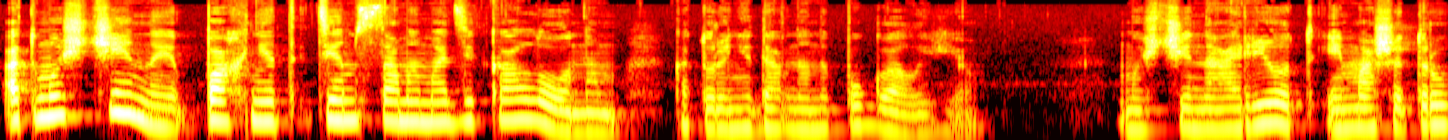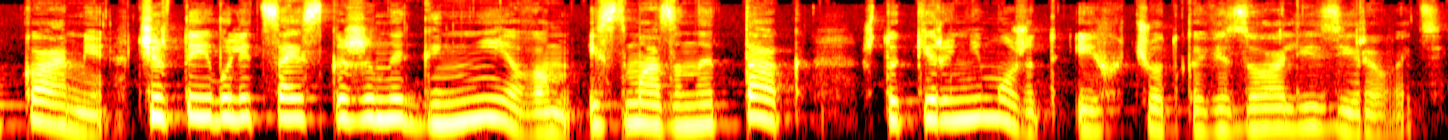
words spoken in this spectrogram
От мужчины пахнет тем самым одеколоном, который недавно напугал ее. Мужчина орет и машет руками. Черты его лица искажены гневом и смазаны так, что Кира не может их четко визуализировать.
